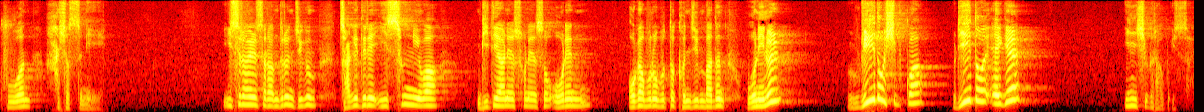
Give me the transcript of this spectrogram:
구원하셨으니 이스라엘 사람들은 지금 자기들의 이 승리와 미디안의 손에서 오랜 억압으로부터 건진받은 원인을 리더십과 리더에게 인식을 하고 있어요.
